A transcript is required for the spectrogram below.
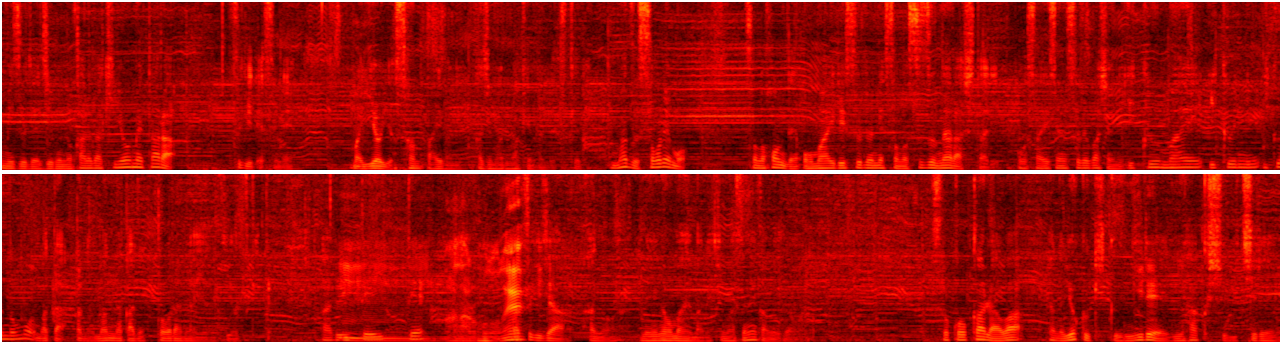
水で自分の体清めたら次ですねまあいよいよ参拝がね始まるわけなんですけどまずそれもその本殿お参りするねその鈴鳴らしたりお賽銭する場所に行く前行くに行くのもまたあの真ん中で通らないように気をつけて歩いていってうん。あなるほどまあね次じゃああの目の前まで来ますね神様のそこからはあのよく聞く二礼二拍手一礼をね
